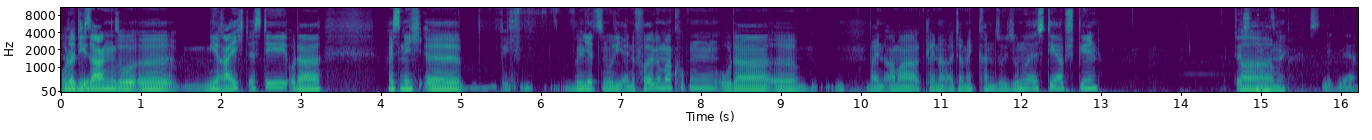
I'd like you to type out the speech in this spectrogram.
Oder die sagen so, äh, mir reicht SD oder weiß nicht, äh, ich will jetzt nur die eine Folge mal gucken oder äh, mein armer kleiner alter Mac kann sowieso nur SD abspielen. Das Ähm. fast nicht mehr.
